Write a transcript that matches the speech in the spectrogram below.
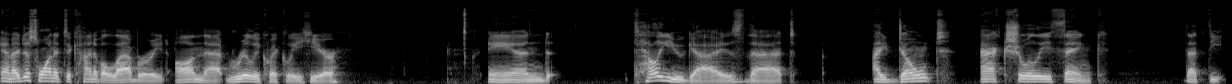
And I just wanted to kind of elaborate on that really quickly here and tell you guys that I don't actually think that the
